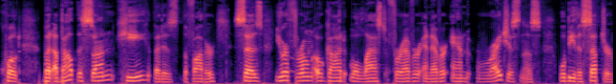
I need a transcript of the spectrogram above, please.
quote, But about the Son, he, that is the Father, says, Your throne, O God, will last forever and ever, and righteousness will be the scepter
